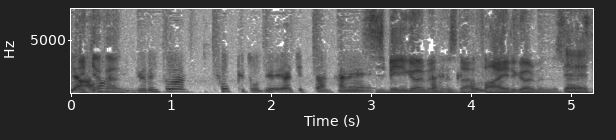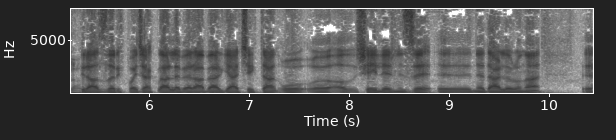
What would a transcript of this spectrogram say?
Ya Peki ama efendim. görüntü çok kötü oluyor gerçekten. Hani Siz beni görmediniz daha. Fahir'i görmediniz. Evet biraz zarif bacaklarla beraber gerçekten o e, şeylerinizi e, ne derler ona e,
